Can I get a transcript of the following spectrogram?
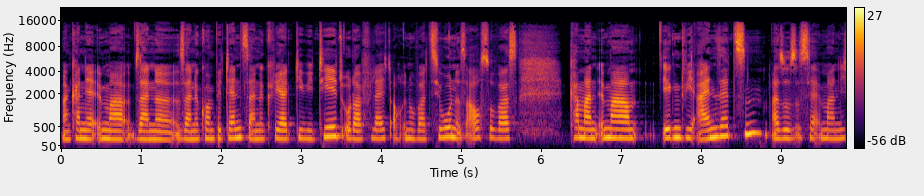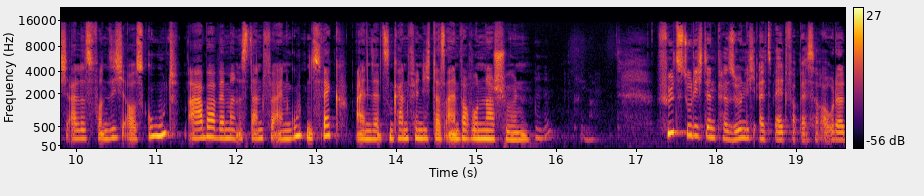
man kann ja immer seine, seine Kompetenz, seine Kreativität oder vielleicht auch Innovation ist auch sowas, kann man immer irgendwie einsetzen. Also es ist ja immer nicht alles von sich aus gut, aber wenn man es dann für einen guten Zweck einsetzen kann, finde ich das einfach wunderschön. Mhm, Fühlst du dich denn persönlich als Weltverbesserer oder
